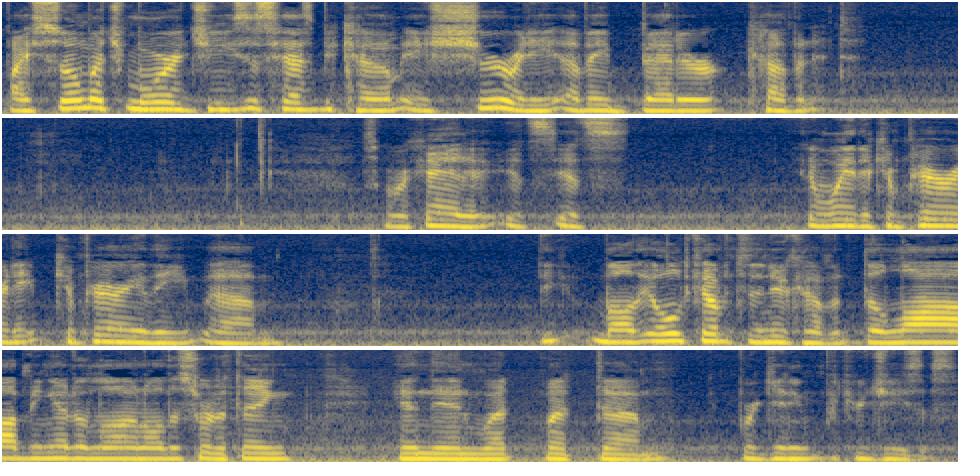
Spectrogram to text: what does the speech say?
By so much more, Jesus has become a surety of a better covenant. We're kind of, it's, it's, in a way they're comparing comparing the, um, the well the old covenant to the new covenant, the law being under the law and all this sort of thing, and then what what um, we're getting through Jesus.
